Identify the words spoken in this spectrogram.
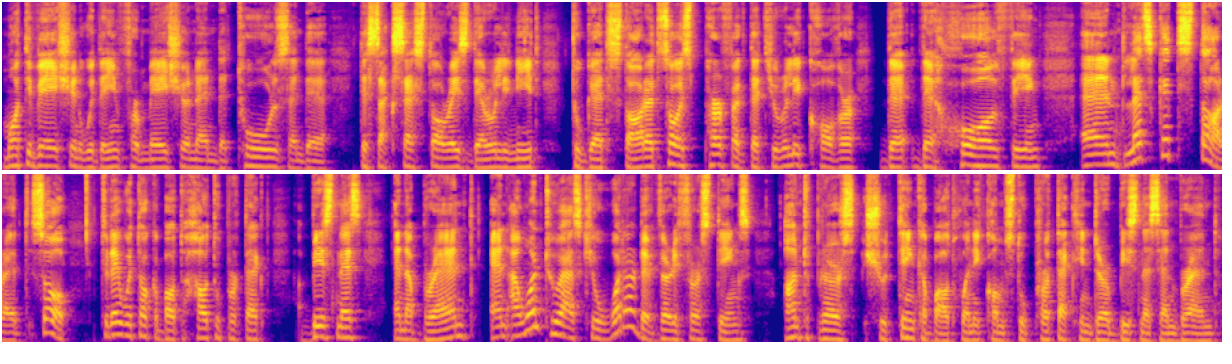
motivation, with the information and the tools and the, the success stories they really need to get started. So it's perfect that you really cover the, the whole thing. And let's get started. So today we talk about how to protect a business and a brand. And I want to ask you, what are the very first things entrepreneurs should think about when it comes to protecting their business and brand?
